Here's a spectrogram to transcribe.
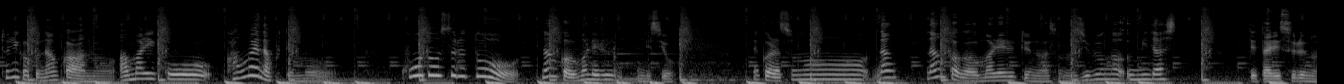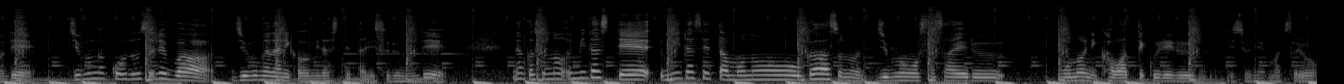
とにかくなんかあのあんまりこう考えなくても行動するとなんか生まれるんですよ。だからそのなんなんかが生まれるっていうのはその自分が生み出してたりするので自分が行動すれば自分が何かを生み出してたりするのでなんかその生み出して生み出せたものがその自分を支えるものに変わってくれるんですよね、まあ、それを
